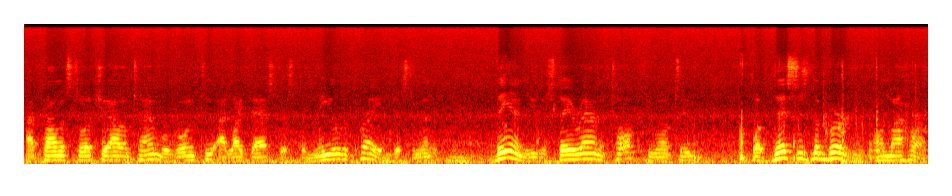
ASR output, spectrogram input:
I promised to let you out on time. We're going to. I'd like to ask us to kneel to pray in just a minute. Mm. Then you can stay around and talk if you want to. But this is the burden on my heart.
